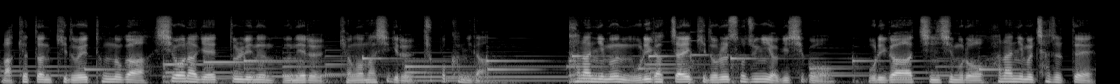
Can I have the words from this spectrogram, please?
막혔던 기도의 통로가 시원하게 뚫리는 은혜를 경험하시기를 축복합니다. 하나님은 우리 각자의 기도를 소중히 여기시고 우리가 진심으로 하나님을 찾을 때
